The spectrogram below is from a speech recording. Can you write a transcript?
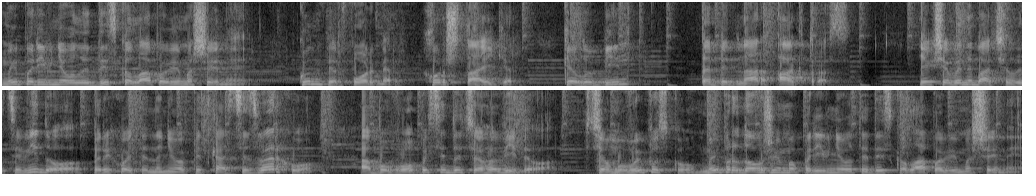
ми порівнювали дисколапові машини Performer, Horsteiger, Келобільд та Біднар Actros. Якщо ви не бачили це відео, переходьте на нього в підкасті зверху або в описі до цього відео. В цьому випуску ми продовжуємо порівнювати дисколапові машини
